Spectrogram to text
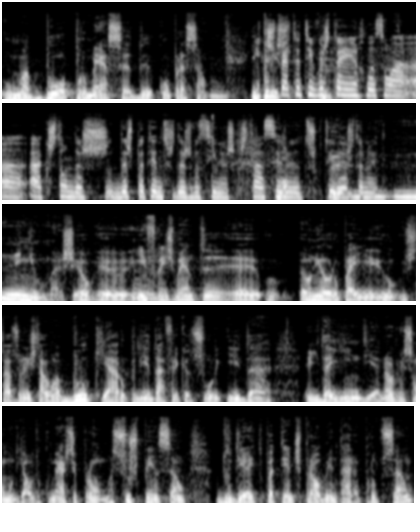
uma boa promessa de cooperação. Hum. E, e que expectativas isso... têm em relação à, à, questão das, das patentes das vacinas que está a ser Bom, discutida esta noite? Nenhum nenhumas. Eu, eu, hum. Infelizmente, eh, a União Europeia e os Estados Unidos estavam a bloquear o pedido da África do Sul e da, e da Índia na Organização Mundial do Comércio para uma suspensão do direito de patentes para aumentar a produção.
